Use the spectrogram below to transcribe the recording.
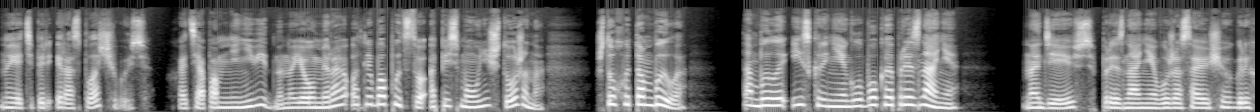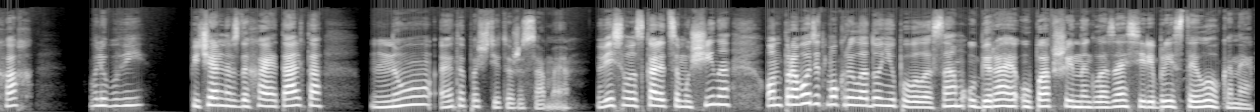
Но я теперь и расплачиваюсь. Хотя по мне не видно, но я умираю от любопытства, а письмо уничтожено. Что хоть там было? Там было искреннее глубокое признание. Надеюсь, признание в ужасающих грехах? В любви? Печально вздыхает Альта. Ну, это почти то же самое. Весело скалится мужчина, он проводит мокрой ладонью по волосам, убирая упавшие на глаза серебристые локоны,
